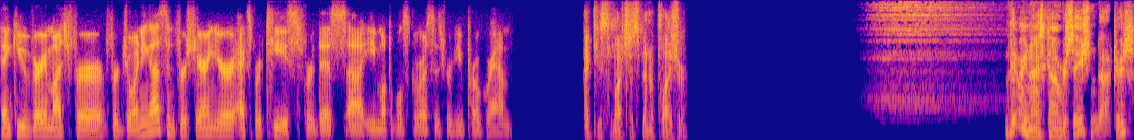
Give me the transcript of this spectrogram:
thank you very much for, for joining us and for sharing your expertise for this uh, e-multiple sclerosis review program. Thank you so much. It's been a pleasure. Very nice conversation, doctors.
